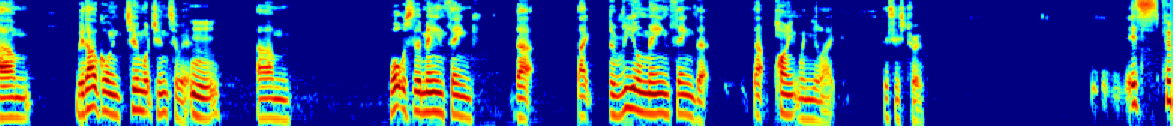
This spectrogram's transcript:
um, without going too much into it, Mm. um, what was the main thing that, like, the real main thing that, that point when you're like, this is true? It's for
